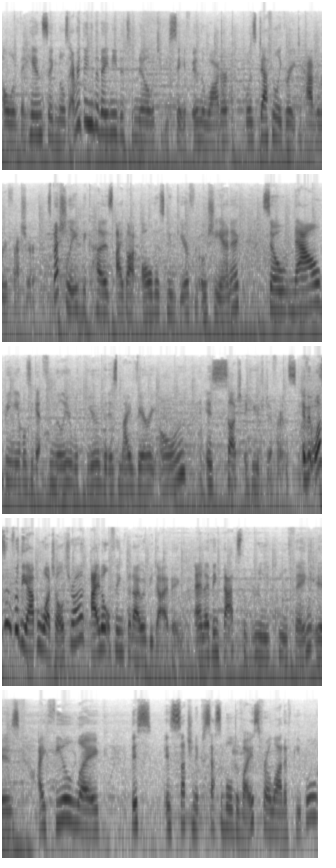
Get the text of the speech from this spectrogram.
all of the hand signals, everything that I needed to know to be safe in the water was definitely great to have the refresher, especially because I got all this new gear from Oceanic. So now being able to get familiar with gear that is my very own is such a huge difference. If it wasn't for the Apple Watch Ultra, I don't think that I would be diving. And I think that's the really cool thing is I feel like this is such an accessible device for a lot of people.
